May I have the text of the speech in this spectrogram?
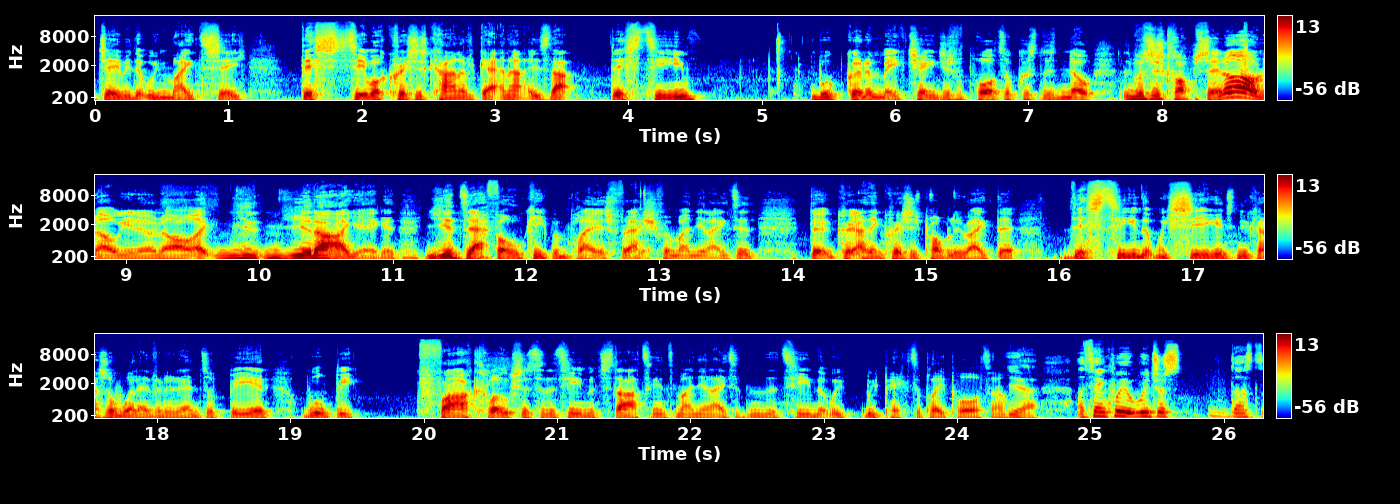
Jamie, that we might see this see what Chris is kind of getting at is that this team we're going to make changes for Porto because there's no... It was just Klopp saying, oh, no, you know, no, like, you, you're our Jürgen. You're defo keeping players fresh for Man United. that I think Chris is probably right that this team that we see against Newcastle, whatever it ends up being, will be far closer to the team that starts against Man United than the team that we, we picked to play Porto. Yeah, I think we, we just... That's,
